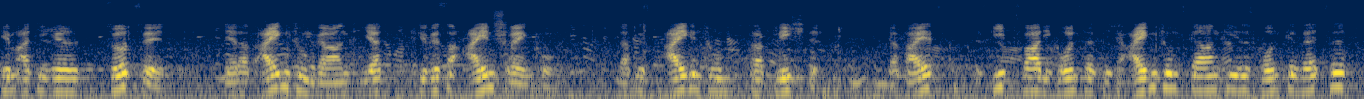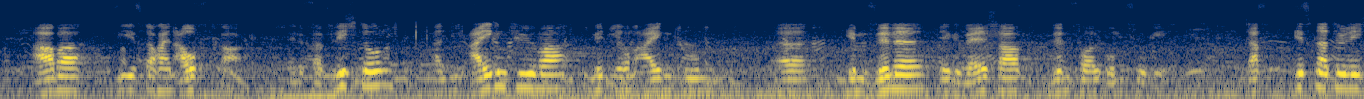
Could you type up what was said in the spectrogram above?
im Artikel 14, der das Eigentum garantiert, gewisse Einschränkungen. Das ist Eigentum verpflichtet. Das heißt, es gibt zwar die grundsätzliche Eigentumsgarantie des Grundgesetzes, aber sie ist auch ein Auftrag, eine Verpflichtung an die Eigentümer mit ihrem Eigentum äh, im Sinne der Gesellschaft sinnvoll umzugehen. Das ist natürlich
